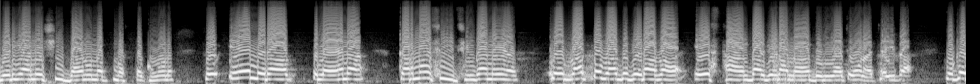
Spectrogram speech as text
ਜਿਹੜੀਆਂ ਨੇ ਸ਼ਹੀਦਾਂ ਨੂੰ ਨਤਮਸਤਕ ਹੋਣ। ਸੋ ਇਹ ਮੇਰਾ ਪਲਾਨ ਆ ਕਰਨਾ ਸ਼ਹੀਦ ਸਿੰਘਾਂ ਨੇ ਕਿ ਵੱਧ ਤੋਂ ਵੱਧ ਜਿਹੜਾ ਵਾ ਇਸ ਸਥਾਨ ਦਾ ਜਿਹੜਾ ਨਾਂ ਦੁਨੀਆ 'ਚ ਹੋਣਾ ਚਾਹੀਦਾ ਕਿਉਂਕਿ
